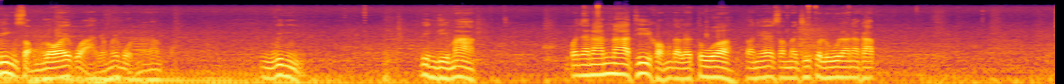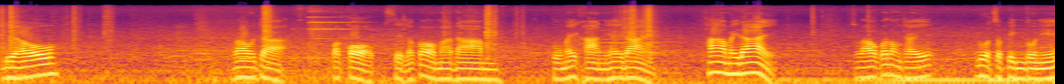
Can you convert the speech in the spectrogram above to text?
วิ่ง 200 กว่ายังไม่หมดนะครับ วิ่งวิ่งดีมาก ราะฉะนั้นหน้าที่ของแต่ละตัวตอนนี้สมาชิกก็รู้แล้วนะครับ เดี๋ยว เราจะประกอบเสร็จแล้วก็มาดามตัวไม้คานนี้ให้ได้ ถ้าไม่ได้ เราก็ต้องใช้ลวดสปริงตัวนี้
